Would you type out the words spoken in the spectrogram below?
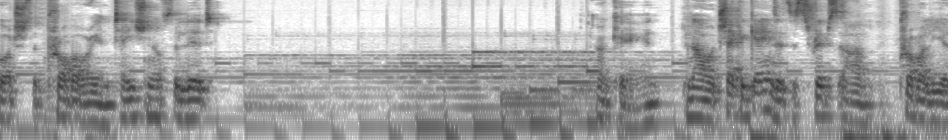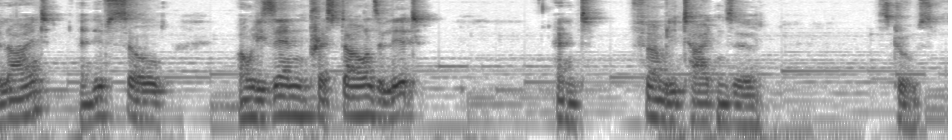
Watch the proper orientation of the lid. Okay, and now check again that the strips are properly aligned, and if so, only then press down the lid and firmly tighten the screws.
